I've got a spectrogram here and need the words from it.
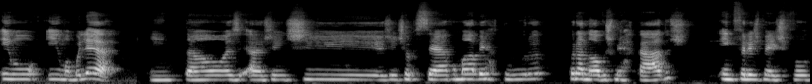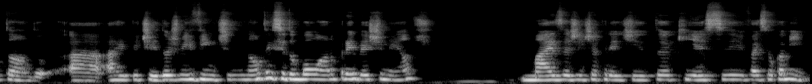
em, um, em uma mulher. Então a, a, gente, a gente observa uma abertura para novos mercados. Infelizmente, voltando a, a repetir, 2020 não tem sido um bom ano para investimentos, mas a gente acredita que esse vai ser o caminho.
